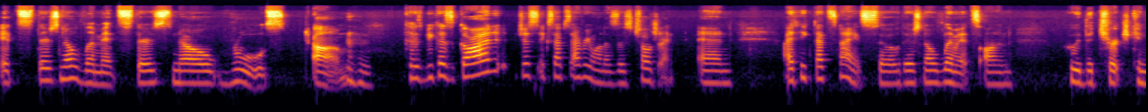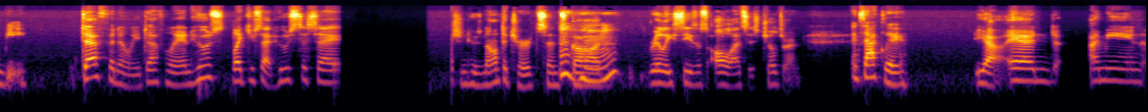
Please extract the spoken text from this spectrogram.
It's there's no limits, there's no rules. Um, Mhm. cause, because God just accepts everyone as his children. And I think that's nice. So there's no limits on who the church can be. Definitely, definitely. And who's like you said, who's to say and who's not the church since God Mhm. really sees us all as his children. Exactly. Yeah, and I mean,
